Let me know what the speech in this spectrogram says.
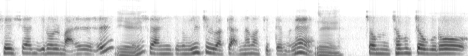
제시한 1월 말 예, 시한이 지금 일주일밖에 안 남았기 때문에 네. 좀 적극적으로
